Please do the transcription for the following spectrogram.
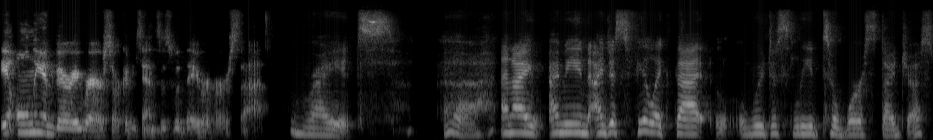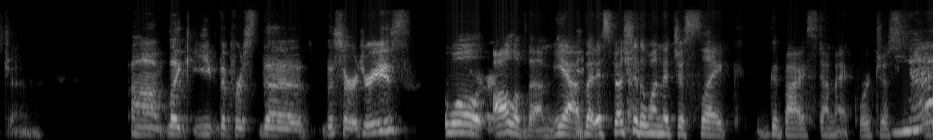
it, only in very rare circumstances would they reverse that. Right. Uh, and i i mean i just feel like that would just lead to worse digestion. Um like you, the pers- the the surgeries well or, all of them yeah but especially yeah. the one that just like goodbye stomach we're just yes.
